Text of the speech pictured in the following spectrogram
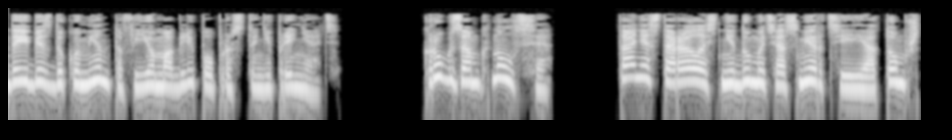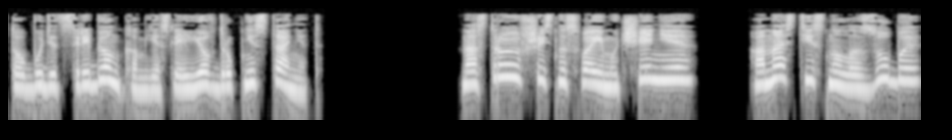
да и без документов ее могли попросту не принять. Круг замкнулся. Таня старалась не думать о смерти и о том, что будет с ребенком, если ее вдруг не станет. Настроившись на свои мучения, она стиснула зубы,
